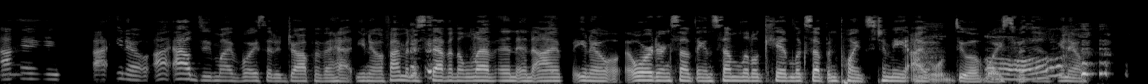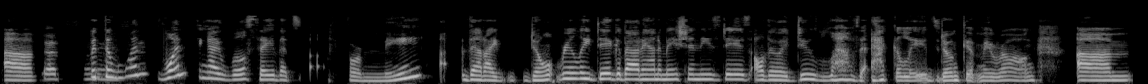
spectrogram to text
I, I, you know, I, I'll do my voice at a drop of a hat. You know, if I'm at a 7-Eleven and I'm, you know, ordering something and some little kid looks up and points to me, I will do a voice for them, you know. Um, so but the one, one thing I will say that's for me that I don't really dig about animation these days, although I do love the accolades, don't get me wrong. Um,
